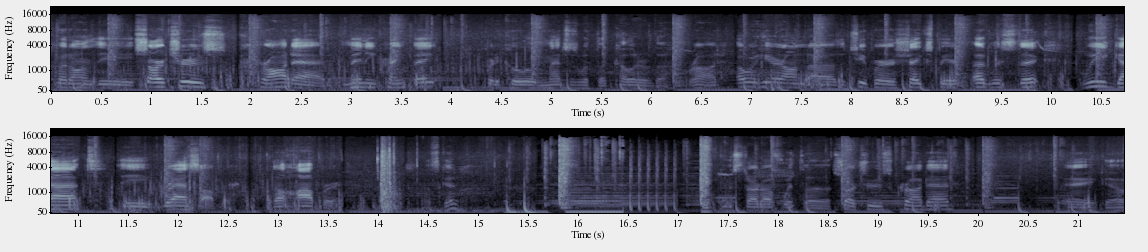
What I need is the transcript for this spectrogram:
Put on the Chartreuse Crawdad mini crankbait. Pretty cool, it matches with the color of the rod. Over here on uh, the cheaper Shakespeare Ugly Stik, we got the Grasshopper, the Hopper. Let's go start off with a chartreuse crawdad. There you go.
